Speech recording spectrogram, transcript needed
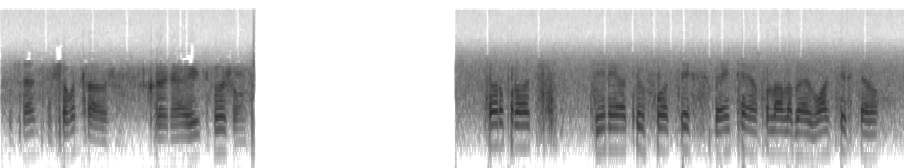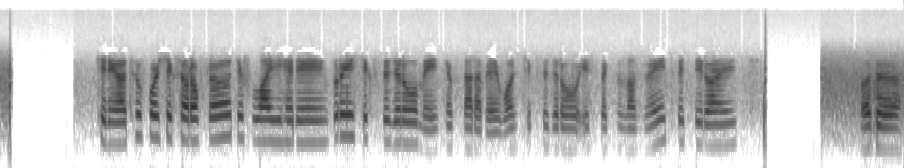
Descent 7000, Korean Air 820. Seoul approach, Genia 246, maintain flight level 160. Genia 246 out of road, fly heading 360, maintain flight level 160, expect runway 20 right. Roger.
